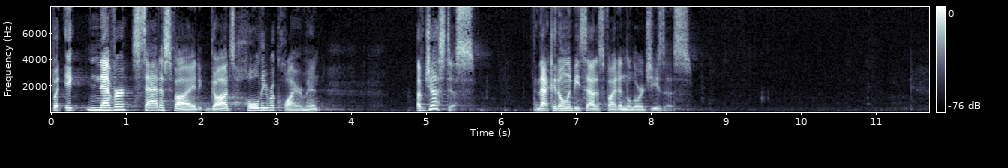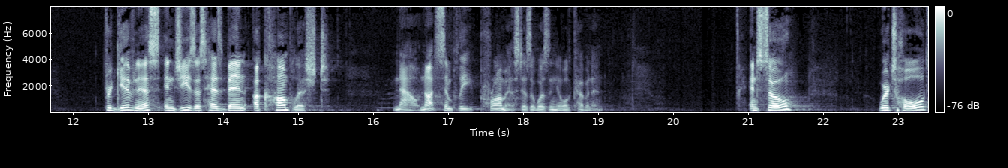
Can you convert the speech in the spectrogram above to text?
but it never satisfied God's holy requirement of justice that could only be satisfied in the Lord Jesus. forgiveness in Jesus has been accomplished now, not simply promised as it was in the Old Covenant. And so, we're told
